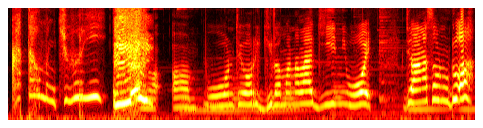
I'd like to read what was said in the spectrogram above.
atau mencuri. Ya ampun teori gila mana lagi ini woi Jangan asal nuduh ah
